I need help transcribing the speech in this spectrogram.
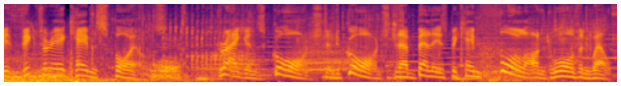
With victory came spoils. Dragons gorged and gorged, their bellies became full on dwarven wealth.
